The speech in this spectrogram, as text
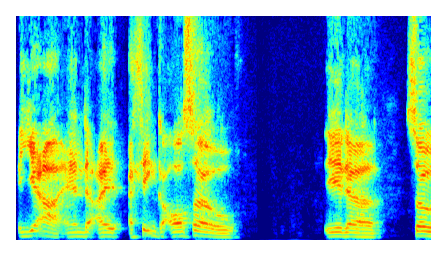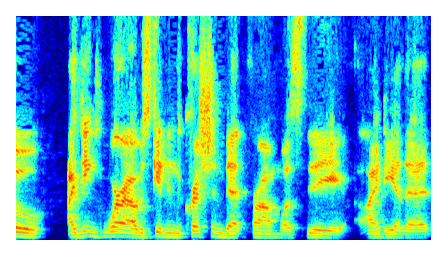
Yeah, and I I think also it uh so I think where I was getting the Christian bit from was the idea that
